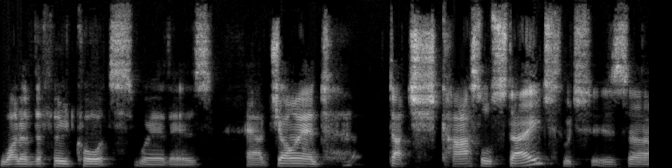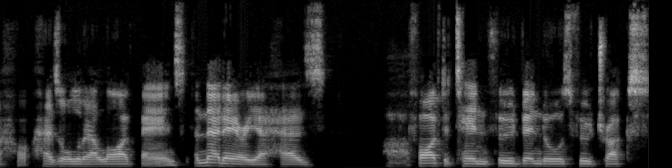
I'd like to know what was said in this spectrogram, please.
one of the food courts where there's our giant Dutch castle stage, which is uh, has all of our live bands, and that area has uh, five to ten food vendors, food trucks,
